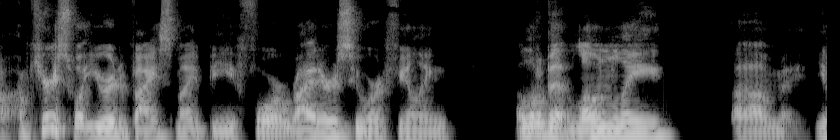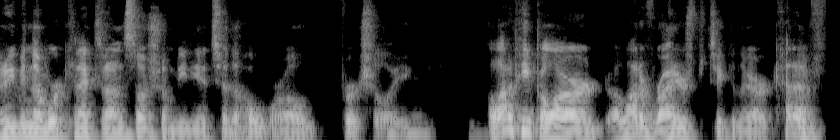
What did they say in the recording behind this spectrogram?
uh, I'm curious what your advice might be for writers who are feeling a little bit lonely. Um, you know, even though we're connected on social media to the whole world virtually, Mhm. a lot of people are a lot of writers particularly are kind of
